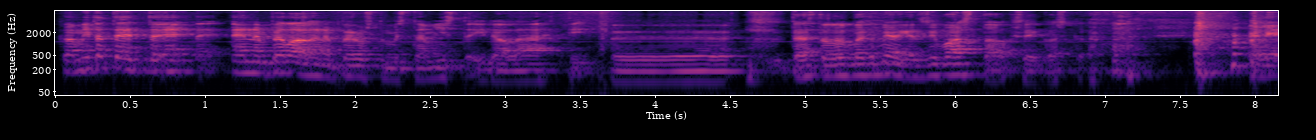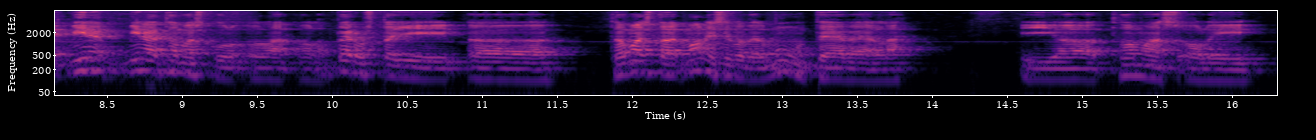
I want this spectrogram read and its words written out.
Kai, Mitä teitte en- ennen pelaajien perustamista ja mistä idea lähti? Öö, tästä on aika mielenkiintoisia vastauksia, koska... Eli minä, minä ja Thomas ollaan, ollaan perustajia. Öö, Thomas, tai, mä olin silloin vielä muun TVllä. Ja Thomas oli...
